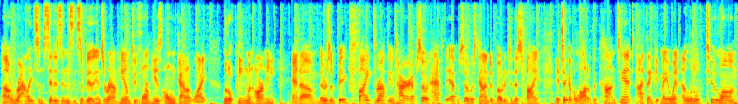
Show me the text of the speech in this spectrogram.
uh, rallied some citizens and civilians around him to form his own kind of like little penguin army. And um, there was a big fight throughout the entire episode. Half the episode was kind of devoted to this fight. It took up a lot of the content. I think it may have went a little too long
